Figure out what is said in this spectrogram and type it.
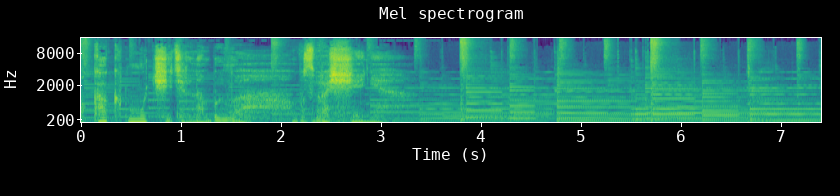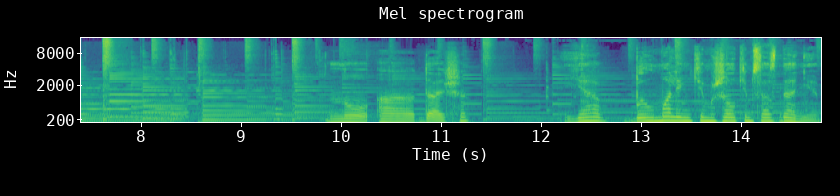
О, как мучительно было возвращение. Ну, а дальше? Я был маленьким жалким созданием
